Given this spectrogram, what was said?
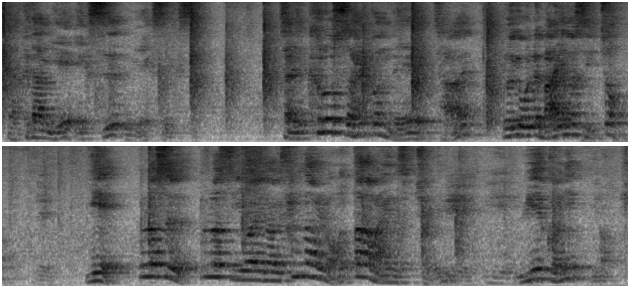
자, 그 다음 얘 x, 여기 x, x. 자, 이제 크로스 할 건데, 자, 여기 원래 마이너스 있죠? 얘 플러스, 플러스 2y 더하기 3 나오려면 어디다가 마이너스 붙여야 돼? 위에 거니 이렇게.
